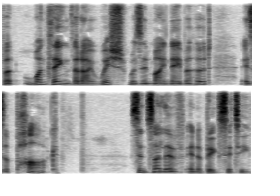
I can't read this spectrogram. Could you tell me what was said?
but one thing that I wish was in my neighborhood is a park. Since I live in a big city,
